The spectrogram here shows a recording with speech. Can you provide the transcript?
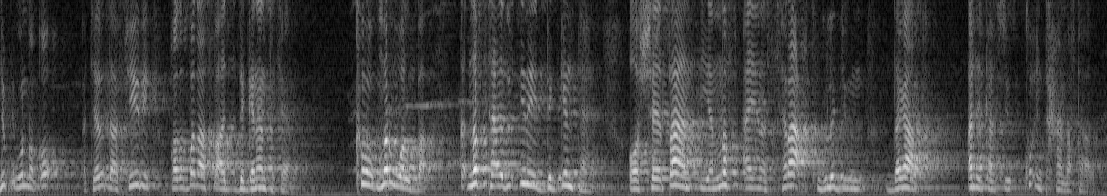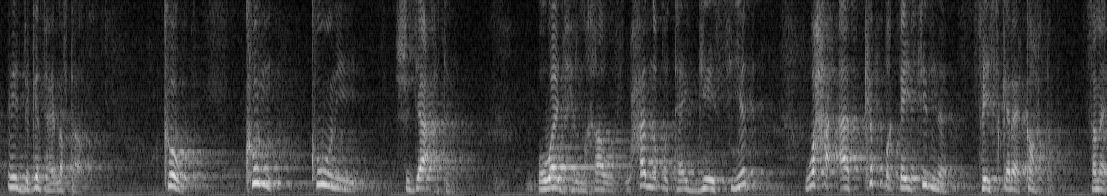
dib ugu noqo ajeeradaa fiiri qodobadaas baa deganaanta keena. Kow mar walba naftaadu inay degan tahay oo shaytaan iyo naf ayna siraac kugula jirin dagaal ah arrinkaasi ku imtixaan naftaada inay degan tahay naftaada. Kow kun kunii shujaacatan wawaajihi almakhaawif waxaad noqotaa geesiyad waxa aad ka baqaysidna fayskaree ka hortag. Samee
